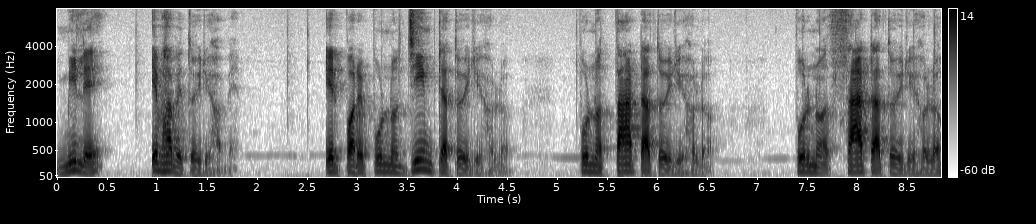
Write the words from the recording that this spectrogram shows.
মিলে এভাবে তৈরি হবে। এরপরে পূর্ণ জিমটা তৈরি হলো। পূর্ণ তাটা তৈরি হলো, পূর্ণ সাটা তৈরি হলো,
